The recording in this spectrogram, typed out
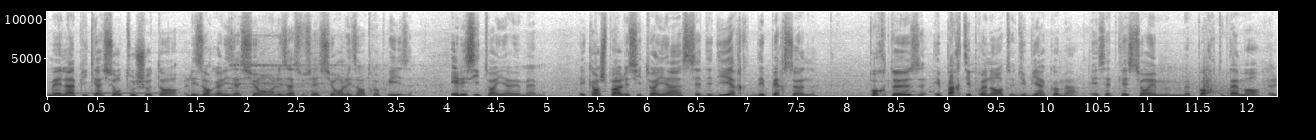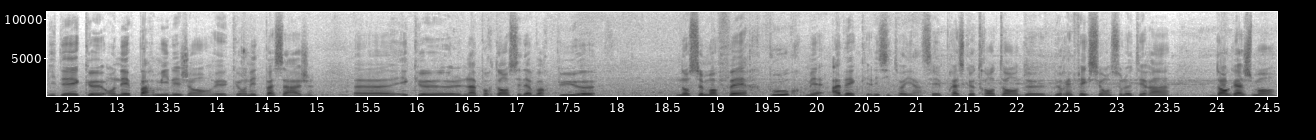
mais l'implication touche autant les organisations, les associations, les entreprises et les citoyens eux-mêmes. Et quand je parle de citoyens, c'est de dire des personnes porteuse et partie prenante du bien commun. Et cette question me porte vraiment l'idée qu'on est parmi les gens, qu'on est de passage, euh, et que l'important c'est d'avoir pu euh, non seulement faire pour, mais avec les citoyens. C'est presque 30 ans de, réflexion sur le terrain, d'engagement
